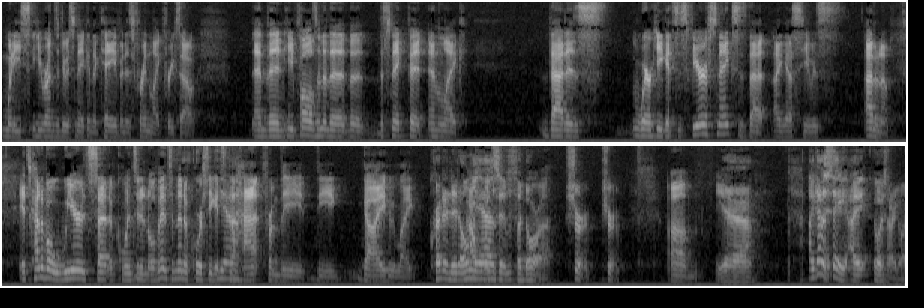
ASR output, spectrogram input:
When he he runs into a snake in the cave, and his friend like freaks out, and then he falls into the the, the snake pit, and like that is where he gets his fear of snakes. Is that I guess he was I don't know. It's kind of a weird set of coincidental events, and then of course he gets Yeah. the hat from the the guy who like Credited only as him. Fedora. sure sure. Um, Yeah. I gotta say, I. Oh, sorry, go.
